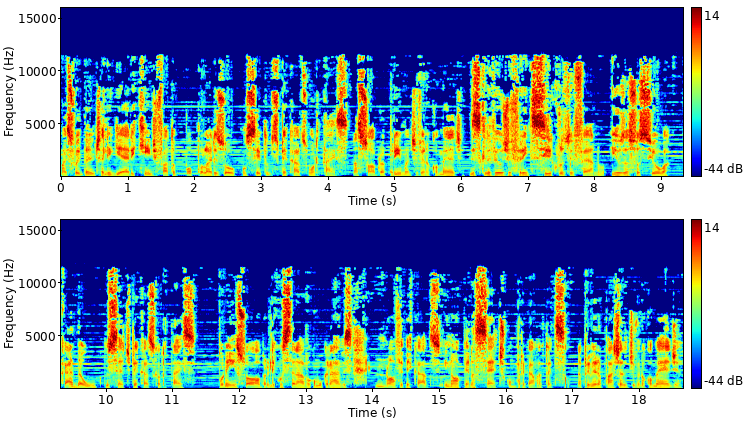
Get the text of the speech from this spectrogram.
Mas foi Dante Alighieri quem de fato popularizou o conceito dos pecados mortais. Na sua obra-prima, Divina Comédia, descreveu os diferentes círculos do inferno e os associou a cada um dos sete pecados capitais. Porém, em sua obra ele considerava como graves nove pecados, e não apenas sete, como pregava a tradição. Na primeira parte da Divina Comédia,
